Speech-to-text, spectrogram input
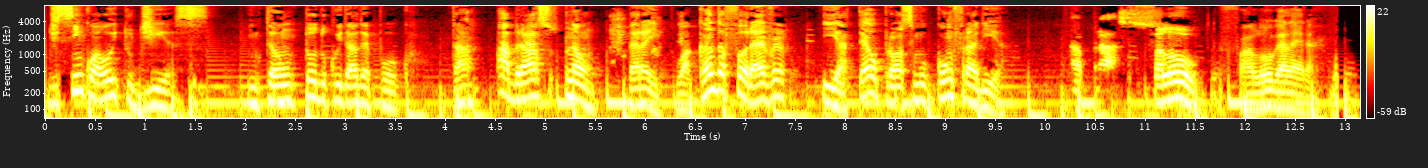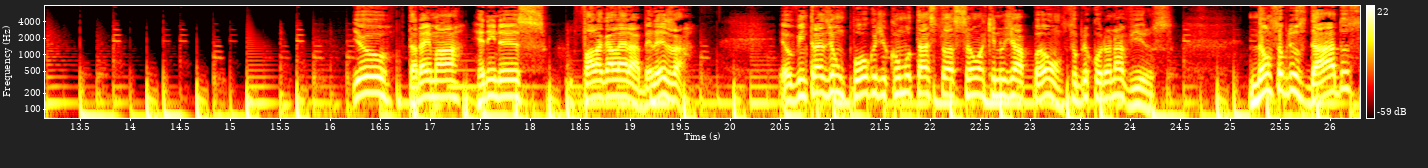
de 5 a 8 dias. Então, todo cuidado é pouco, tá? Abraço. Não, peraí. Wakanda Forever e até o próximo Confraria. Abraço. Falou. Falou, galera. Yo, Tadaima, Renin. Fala galera, beleza? Eu vim trazer um pouco de como tá a situação aqui no Japão sobre o coronavírus. Não sobre os dados,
